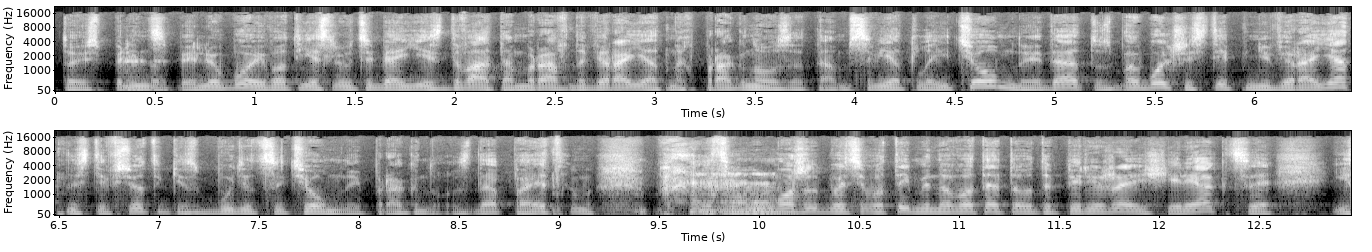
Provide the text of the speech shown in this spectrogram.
То есть, в принципе, любой, вот если у тебя есть два там равновероятных прогноза, там, светлый и темный, да, то с большей степенью вероятности все-таки сбудется темный прогноз, да, поэтому, поэтому может быть, вот именно вот эта вот опережающая реакция и,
